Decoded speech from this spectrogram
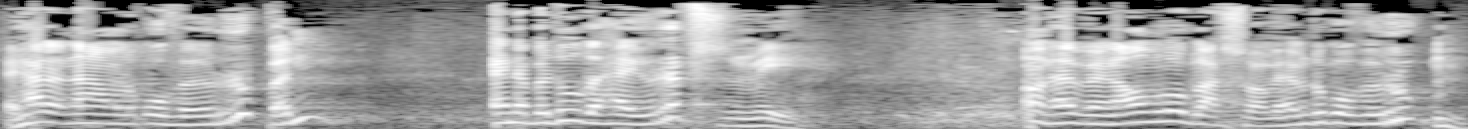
Hij had het namelijk over roepen. En daar bedoelde hij rupsen mee. Nou, daar hebben we in Almelo ook last van. We hebben het ook over roepen.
